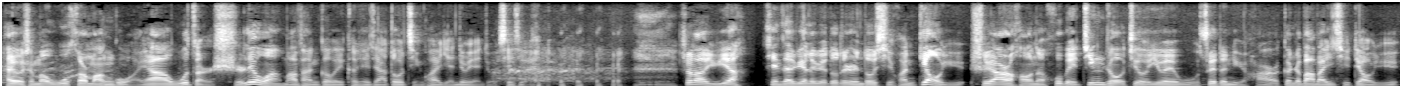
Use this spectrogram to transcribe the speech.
还有什么无核芒果呀、无籽石榴啊？麻烦各位科学家都尽快研究研究，谢谢。说到鱼呀，现在越来越多的人都喜欢钓鱼。十月二号呢，湖北荆州就有一位五岁的女孩跟着爸爸一起钓鱼。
